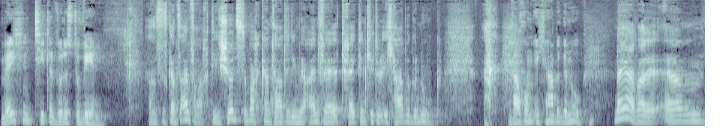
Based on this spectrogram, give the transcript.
welchen Titel würdest du wählen? Das ist ganz einfach. Die schönste Bach-Kantate, die mir einfällt, trägt den Titel Ich habe genug. Warum ich habe genug? Naja, weil ähm,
